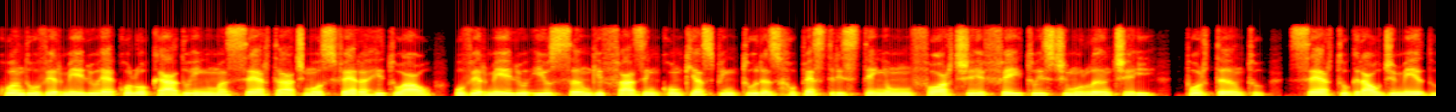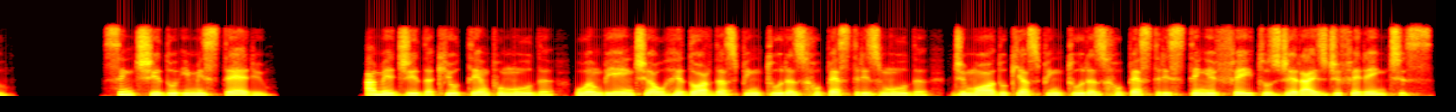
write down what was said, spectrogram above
Quando o vermelho é colocado em uma certa atmosfera ritual, o vermelho e o sangue fazem com que as pinturas rupestres tenham um forte efeito estimulante e, portanto, certo grau de medo. Sentido e mistério. À medida que o tempo muda, o ambiente ao redor das pinturas rupestres muda, de modo que as pinturas rupestres têm efeitos gerais diferentes.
